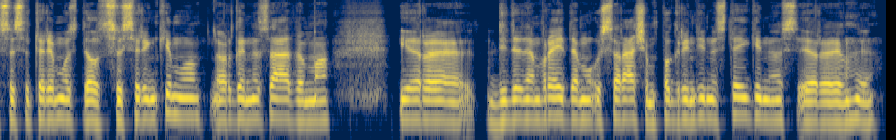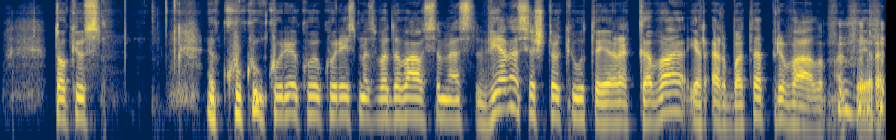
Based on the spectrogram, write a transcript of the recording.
susitarimus dėl susirinkimų organizavimo. Ir didelėm raidėm užsirašėm pagrindinius teiginius ir tokius ku- ku- kurie- ku- kuriais mes vadovausimės. Vienas iš tokių tai yra kava ir arbata privaloma. Tai yra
